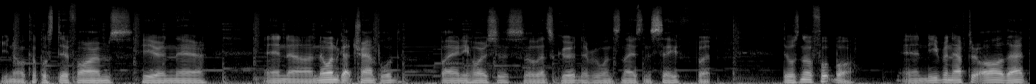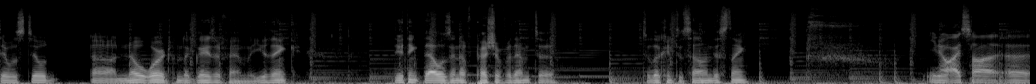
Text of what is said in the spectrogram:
You know, a couple stiff arms here and there, and uh, no one got trampled by any horses, so that's good. Everyone's nice and safe, but there was no football. And even after all that, there was still uh, no word from the Glazer family. You think? Do you think that was enough pressure for them to to look into selling this thing? You know, I saw a,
